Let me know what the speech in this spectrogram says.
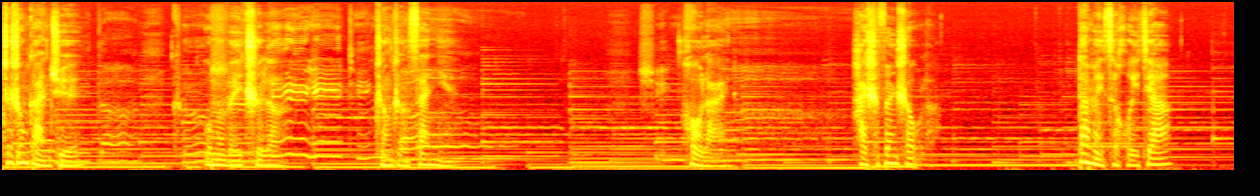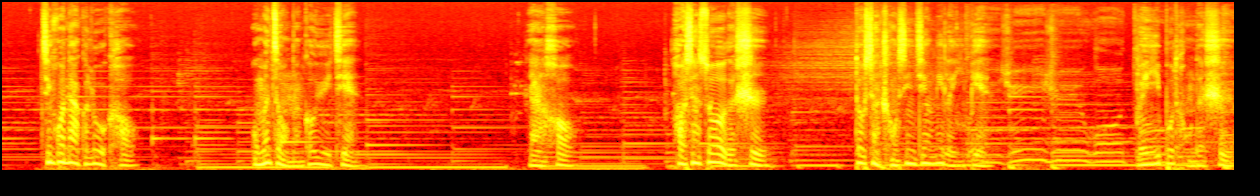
这种感觉，我们维持了整整三年。后来，还是分手了。但每次回家，经过那个路口。我们总能够遇见，然后，好像所有的事都像重新经历了一遍。唯一不同的是，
